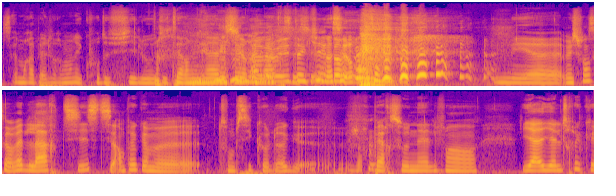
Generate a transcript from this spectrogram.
Ça me rappelle vraiment les cours de philo du terminal sur Ah non, mais t'inquiète, mais, euh, mais je pense qu'en fait, l'artiste, c'est un peu comme euh, ton psychologue, euh, genre personnel. Enfin, il y a, y a le truc.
